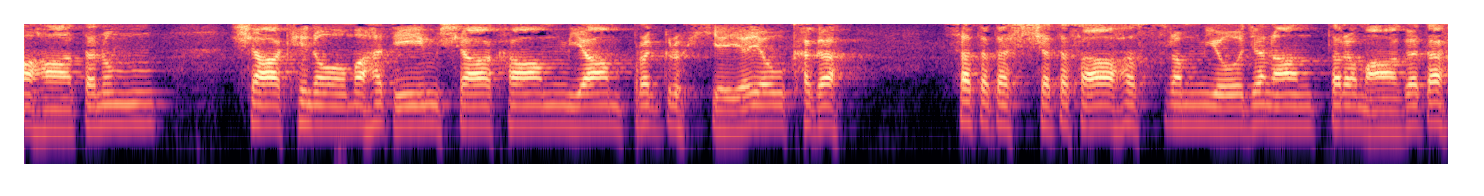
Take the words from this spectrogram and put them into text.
महातनुम् शाखिनो महतीम् शाखाम् याम् प्रगृह्य ययौ खगः। सततः शतसाहस्रम् योजनान्तरमागतः।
